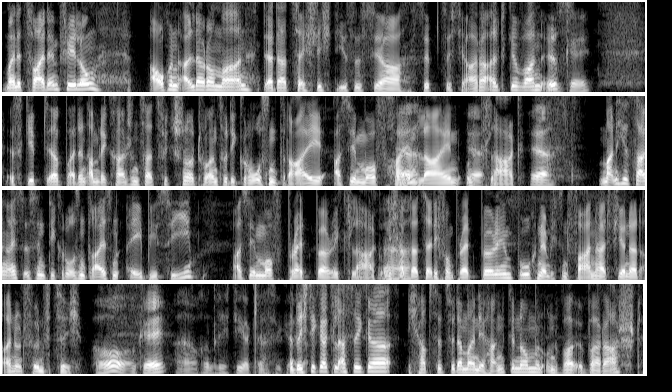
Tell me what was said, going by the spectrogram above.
Meine zweite Empfehlung, auch ein alter Roman, der tatsächlich dieses Jahr 70 Jahre alt geworden ist. okay. Es gibt ja bei den amerikanischen Science-Fiction-Autoren so die großen drei, Asimov, Heinlein und ja. Clark. Ja, Manche sagen eigentlich, es sind die großen drei sind ABC, Asimov, Bradbury, Clark. Und ich habe tatsächlich von Bradbury im Buch, nämlich den Fahrenheit 451. oh, okay. Auch ein richtiger Klassiker. Ein richtiger Klassiker. Ich habe es jetzt wieder mal in die Hand genommen und war überrascht,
